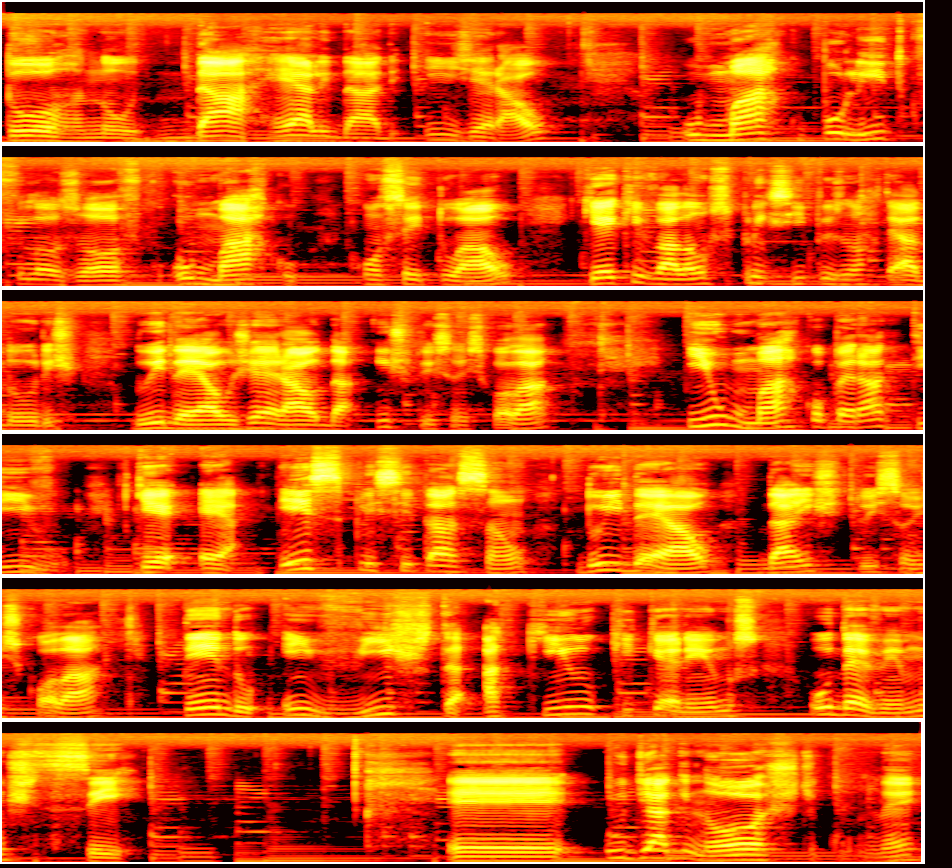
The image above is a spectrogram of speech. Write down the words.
torno da realidade em geral, o marco político filosófico, o marco conceitual, que equivale aos princípios norteadores do ideal geral da instituição escolar, e o marco operativo, que é a explicitação do ideal da instituição escolar, tendo em vista aquilo que queremos ou devemos ser é, o diagnóstico, né?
